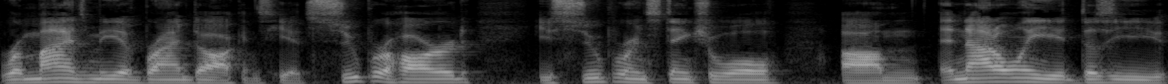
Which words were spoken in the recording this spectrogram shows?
reminds me of Brian Dawkins. He hits super hard, he's super instinctual, um, and not only does he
